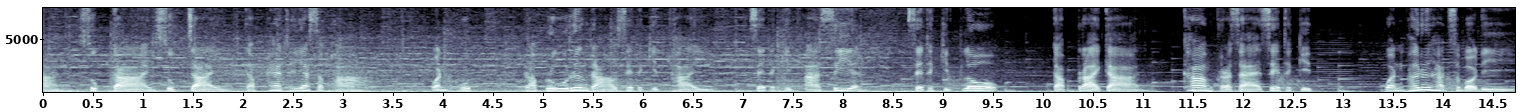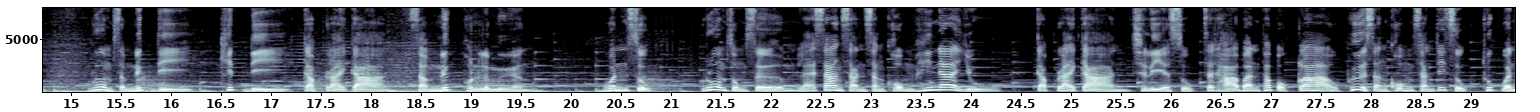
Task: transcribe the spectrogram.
าร สุขกาย สุขใจ กับแพทยสภา วันพุธ รับรู้เรื่องราวเศรษฐกิจไทย เศรษฐกิจอาเซียน เศรษฐกิจโลก กับรายการ ข้ามกระแสเศรษฐกิจ วันพฤหัสบดี ร่วมสำนึกดี คิดดีกับรายการสำนึกพลเมือง วันศุกร์ร่วมส่งเสริมและสร้างสรรค์สังคมให้น่าอยู่ กับรายการเฉลี่ยสุข สถาบันพระปกเกล้าเพื่อสังคมสันติสุขทุกวัน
